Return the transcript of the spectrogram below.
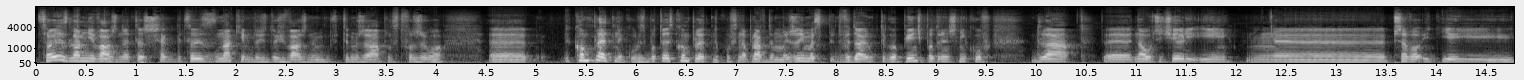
co jest dla mnie ważne, też jakby co jest znakiem dość, dość ważnym w tym, że Apple stworzyło yy, kompletny kurs, bo to jest kompletny kurs, naprawdę. Jeżeli do tego pięć podręczników dla yy, nauczycieli i, przewo- i,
